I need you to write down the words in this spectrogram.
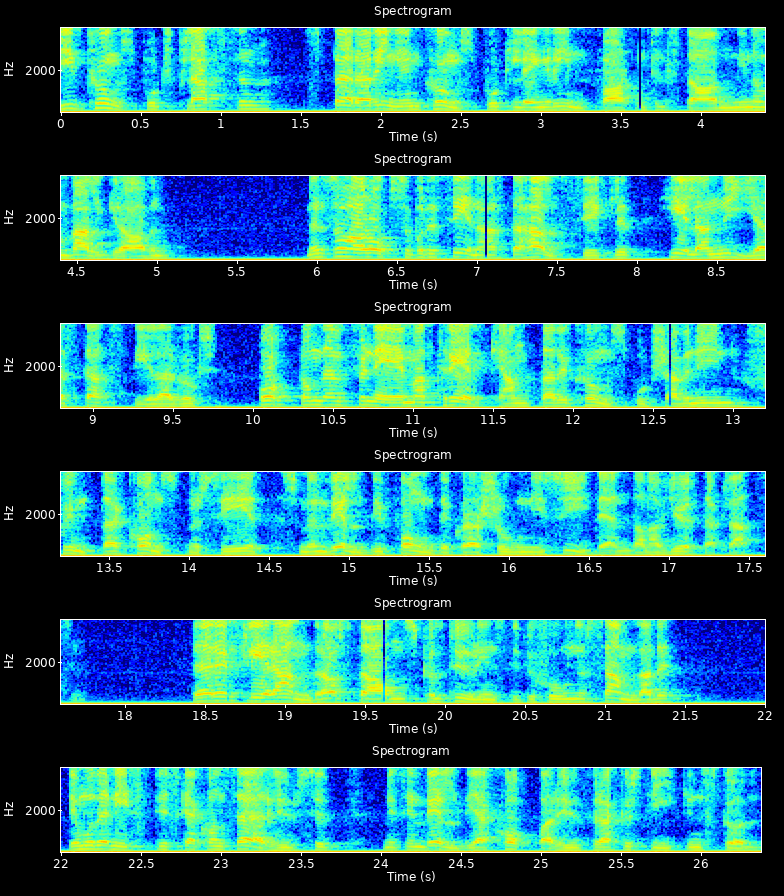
Vid Kungsportsplatsen spärrar ingen kungsport längre infarten till staden inom vallgraven men så har också på det senaste halvseklet hela nya stadsdelar vuxit. Bortom den förnäma trädkantade Kungsportsavenyn skymtar konstmuseet som en väldig fångdekoration i sydändan av Götaplatsen. Där är flera andra av stadens kulturinstitutioner samlade. Det modernistiska konserthuset med sin väldiga kopparhuv för akustikens skull.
